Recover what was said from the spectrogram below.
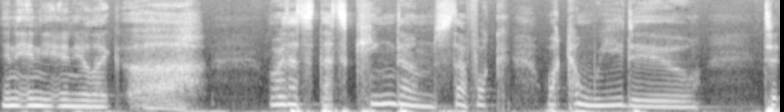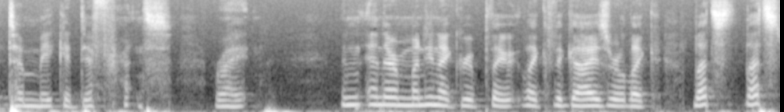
And and, and you're like, ah, Lord, that's that's kingdom stuff. What what can we do to to make a difference, right? And and their Monday night group, they like the guys are like, let's let's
